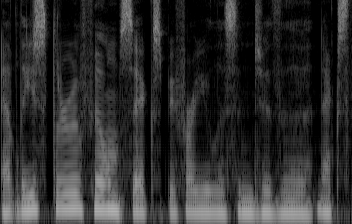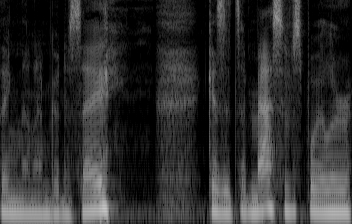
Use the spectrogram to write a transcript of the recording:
at least through film six before you listen to the next thing that I'm going to say, because it's a massive spoiler.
